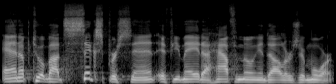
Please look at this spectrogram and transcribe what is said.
and up to about 6% if you made a half a million dollars or more.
